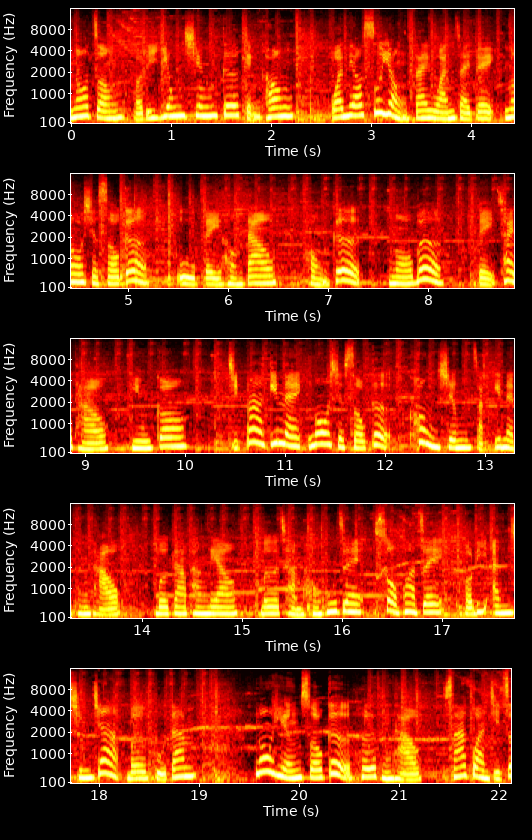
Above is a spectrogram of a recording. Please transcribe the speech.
五脏，让你养生更健康。原料使用台湾在地五色蔬果，有白红豆、红果、五宝。白菜头、香菇，一百斤的五色蔬果，抗性十斤的汤头，无加香料，无掺防腐剂、塑化剂，让你安心吃，无负担。五行蔬果好汤头，三罐一组，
